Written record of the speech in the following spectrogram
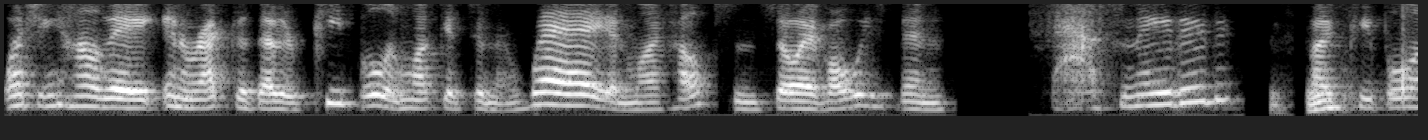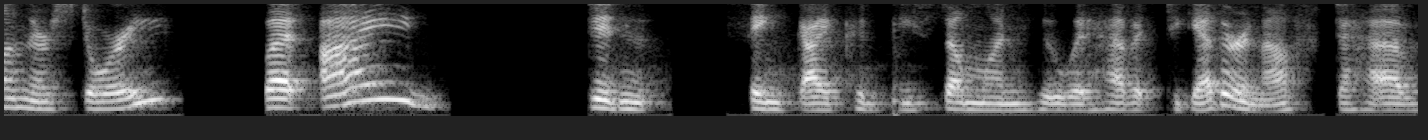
watching how they interact with other people and what gets in their way and what helps. And so I've always been fascinated mm-hmm. by people and their story, but I didn't think I could be someone who would have it together enough to have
